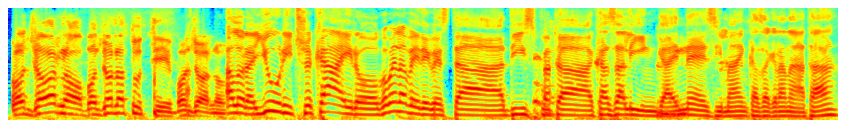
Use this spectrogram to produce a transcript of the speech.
Buongiorno, buongiorno a tutti, buongiorno. Allora, Juric, Cairo, come la vede questa disputa casalinga, ennesima in Casa Granata?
